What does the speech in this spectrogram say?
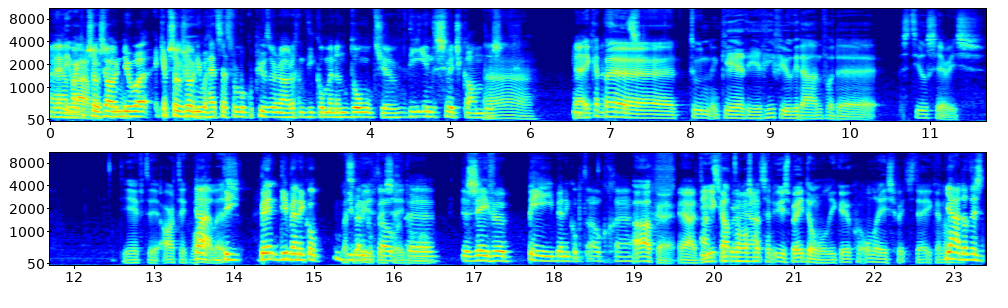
Uh, maar ik heb, sowieso een nieuwe, ik heb sowieso een nieuwe headset voor mijn computer nodig. En die komt met een dongeltje die in de Switch kan. Dus Ah. Ja, ik heb eh, toen een keer die review gedaan voor de Steel Series. Die heeft de Arctic ja, Wireless. die ben, die ben ik op, die zijn ben ik op het oog. USB-C eh, dongel. de 7P ben ik op het oog. eh. Ah, oké. Ja, die ik had was ja. met zijn USB-dongel. Die kun je ook gewoon onder je Switch steken. en ja, dat is,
